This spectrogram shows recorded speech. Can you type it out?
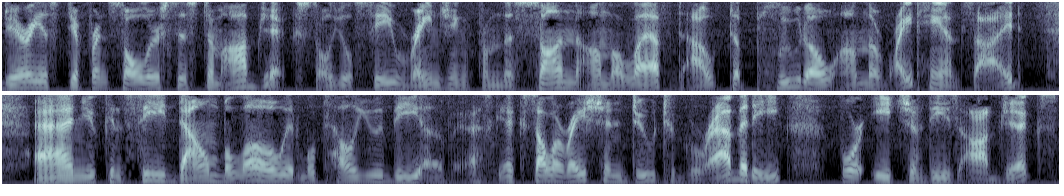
various different solar system objects. So you'll see ranging from the sun on the left out to Pluto on the right hand side. And you can see down below it will tell you the uh, acceleration due to gravity for each of these objects.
